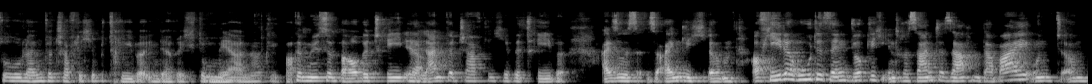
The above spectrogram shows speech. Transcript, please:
so landwirtschaftliche Betriebe in der Richtung mehr. Ne? Die Gemüsebaubetriebe, ja. landwirtschaftliche Betriebe. Also es ist eigentlich ähm, auf jeder Route sind wirklich interessante Sachen dabei und ähm,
